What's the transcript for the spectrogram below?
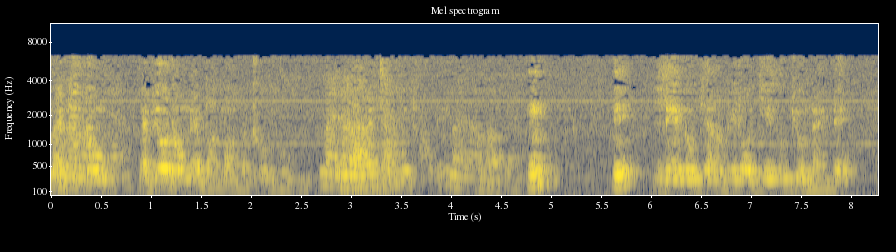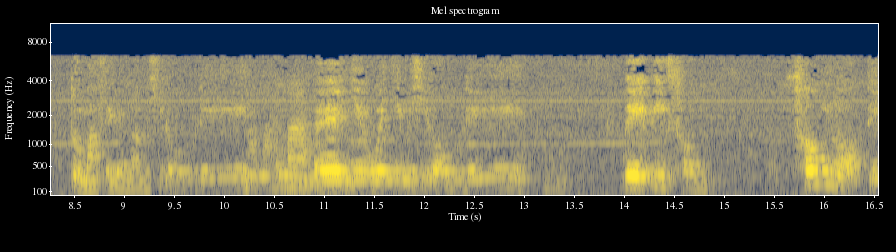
မမလာပြောပါတော့ဗျာမပြောတော့နဲ့ဘာမှမထူဘူးမှန်ပါဒါဗျာပဲခြံလို့ထားလေမှန်ပါဗျာဟင်ဟင်လင်းလို့ပြန်ပြီးတော့ကျေးဇူးပြုနိုင်တဲ့သူ့မှာစေရနာမရှိတော့ဘူးလေတမန်ပဲညင်ဝင်းကြီးမရှိတော့ဘူးလေပေးပြီးဆုံးဆုံးတော့ဒီ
